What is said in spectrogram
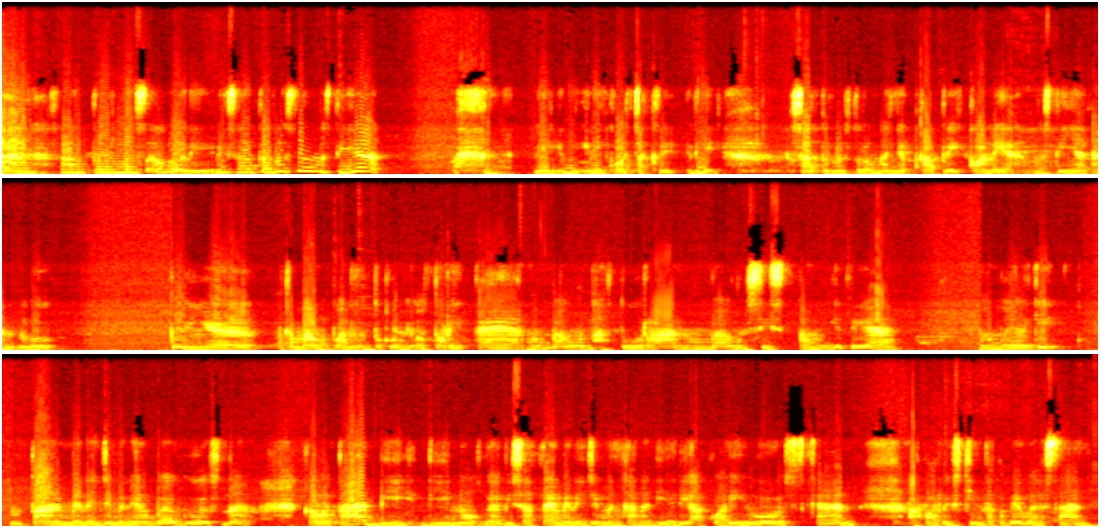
nah Saturnus oh nih. Ini Saturnus tuh mestinya ini, ini ini kocak sih. Ini Saturnus tuh rumahnya Capricorn ya. Mestinya kan lu punya kemampuan untuk lebih otoriter membangun aturan membangun sistem gitu ya memiliki time management yang bagus. Nah, kalau tadi Dino nggak bisa time management karena dia di Aquarius kan, Aquarius cinta kebebasan.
